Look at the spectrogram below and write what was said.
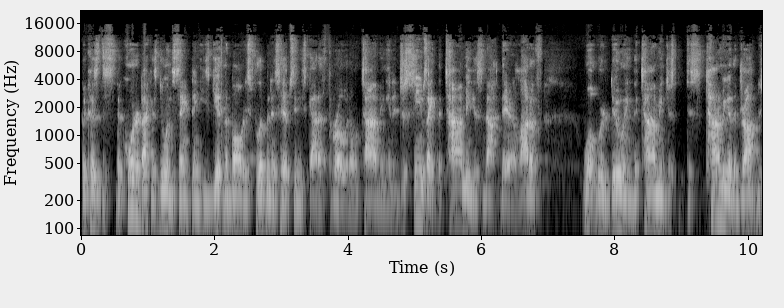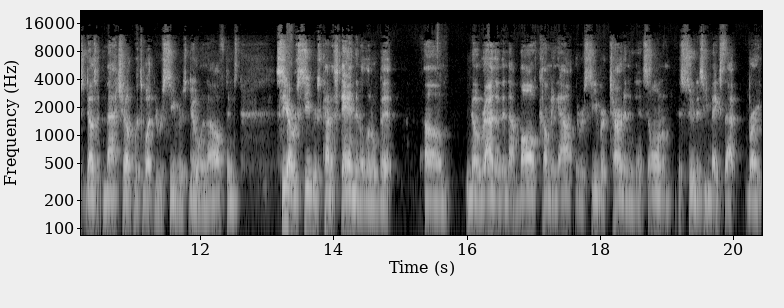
because the, the quarterback is doing the same thing. He's getting the ball, he's flipping his hips, and he's got to throw it on timing. And it just seems like the timing is not there. A lot of what we're doing, the timing just this timing of the drop just doesn't match up with what the receiver's doing. I often see our receivers kind of standing a little bit. Um, you know, rather than that ball coming out, the receiver turning and it's on him as soon as he makes that break.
